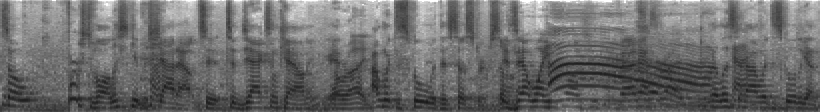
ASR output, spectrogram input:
So, first of all, let's give a shout out to, to Jackson County. All right. I went to school with his sister. So. Is that why he ah, calls you professor? That's right. Melissa okay. and I went to school together.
